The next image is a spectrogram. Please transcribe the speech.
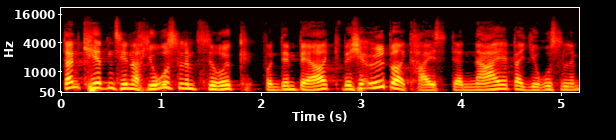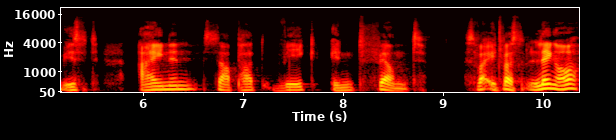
Dann kehrten sie nach Jerusalem zurück von dem Berg, welcher Ölberg heißt, der nahe bei Jerusalem ist, einen Sabbatweg entfernt. Es war etwas länger,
